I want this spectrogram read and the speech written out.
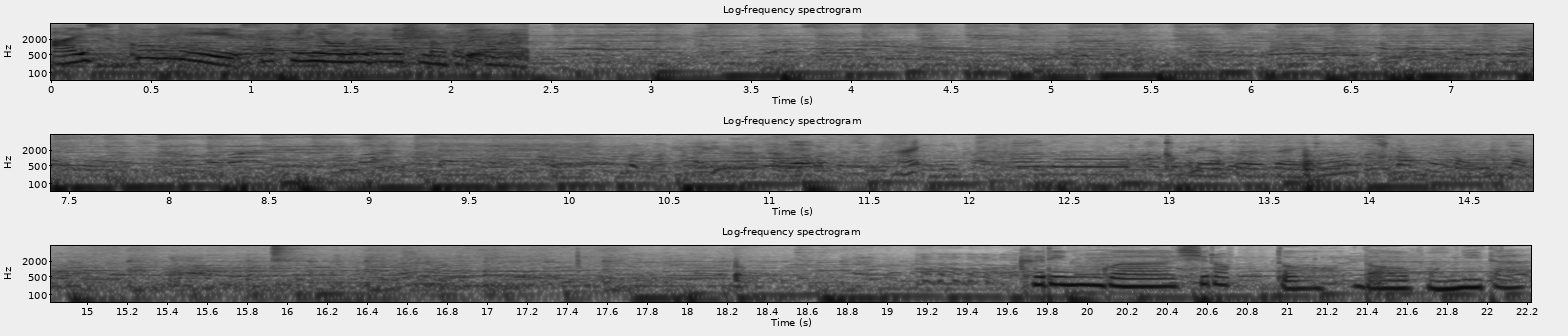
아이스쿠미 사키니 오네가이시마스. 크림과 시럽도 넣어봅니다.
